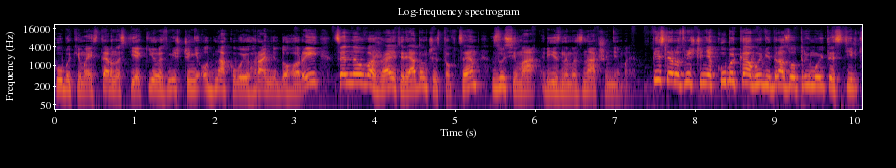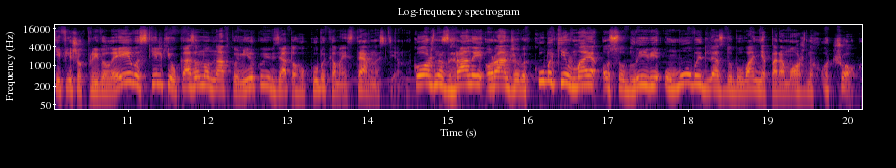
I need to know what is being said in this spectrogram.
кубики майстерності, які розміщені однаковою гранню догори, це не вважають рядом чи стовпцем з усіма різними значеннями. Після розміщення кубика ви відразу отримуєте стільки фішок привілеїв, скільки указано над коміркою взятого кубика майстерності. Кожна з граней оранжевих кубиків має особливі умови для здобування переможних очок.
